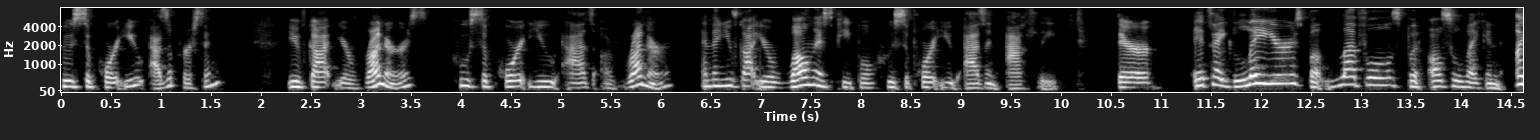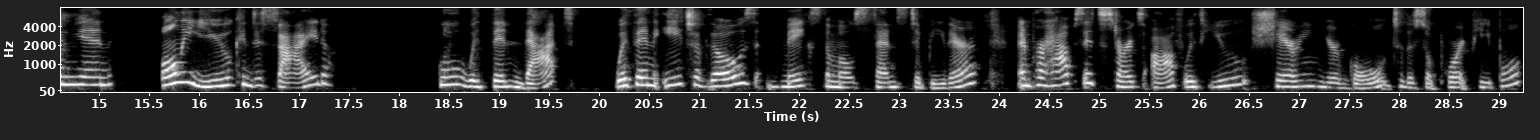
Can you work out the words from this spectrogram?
who support you as a person, you've got your runners who support you as a runner, and then you've got your wellness people who support you as an athlete. They're it's like layers, but levels, but also like an onion. Only you can decide who within that within each of those makes the most sense to be there. And perhaps it starts off with you sharing your goal to the support people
